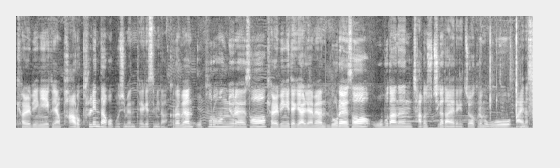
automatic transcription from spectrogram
결빙이 그냥 바로 풀린다고 보시면 되겠습니다. 그러면 5% 확률에서 결빙이 되게 하려면 롤에서 5보다는 작은 수치가 나야 되겠죠. 그러면 5 마이너스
